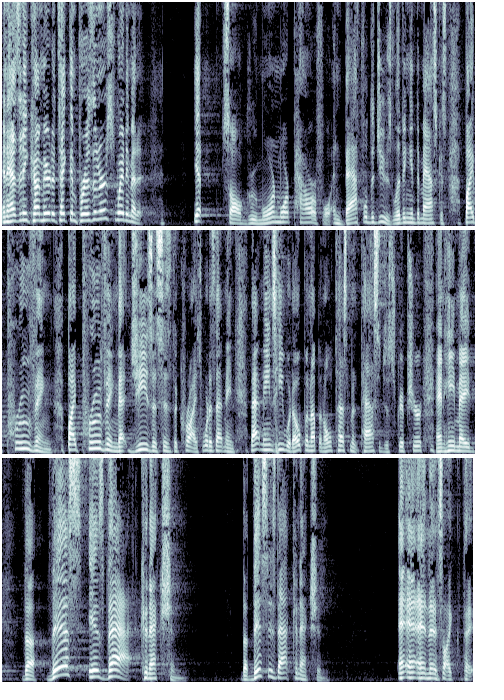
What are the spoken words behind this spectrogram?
And hasn't he come here to take them prisoners? Wait a minute. Yet Saul grew more and more powerful and baffled the Jews living in Damascus by proving, by proving that Jesus is the Christ. What does that mean? That means he would open up an Old Testament passage of Scripture and he made the this is that connection. The this is that connection. And, and it's like they,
